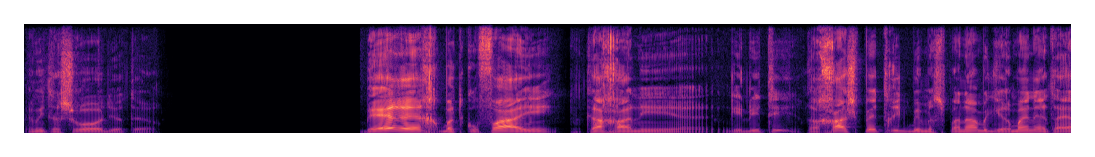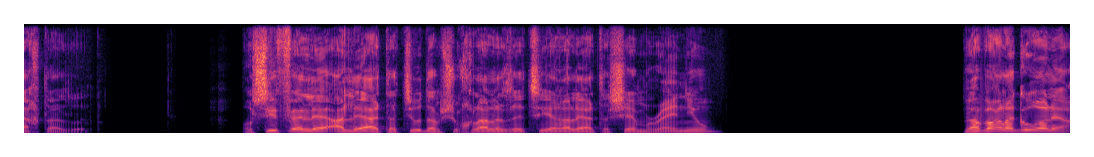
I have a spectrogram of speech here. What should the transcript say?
הם התעשרו עוד יותר. בערך בתקופה ההיא, ככה אני אה, גיליתי, רכש פטריק במספנה בגרמניה את היאכטה הזאת. הוסיף אלה, עליה את הציוד המשוכלל הזה, צייר עליה את השם רניום, ועבר לגור עליה.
